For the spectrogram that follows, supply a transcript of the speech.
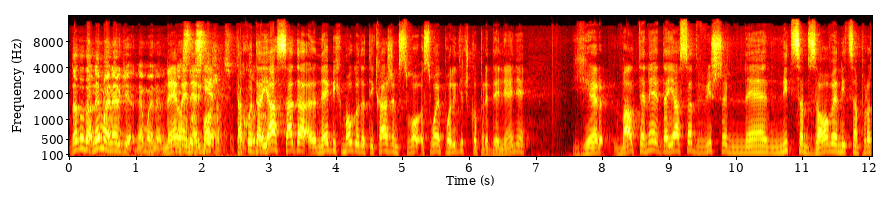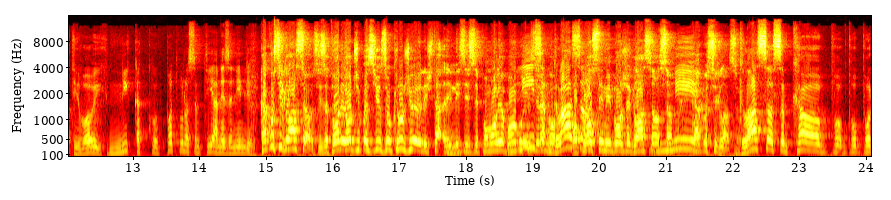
Da, da, da, nema energije, nema energije. nema da, energije. Se. Tako to da ja sada ne bih mogao da ti kažem svo, svoje političko predeljenje, jer malte ne da ja sad više ne, niti sam za ove, niti sam protiv ovih, nikako, potpuno sam ti ja nezanimljiv. Kako si glasao? Si zatvorio oči pa si se okružio ili šta? Ili si se pomolio Bogu si Nisam rekao, glasao. oprosti mi Bože, glasao sam. Nije. Kako si glasao? Glasao sam kao po, po, po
